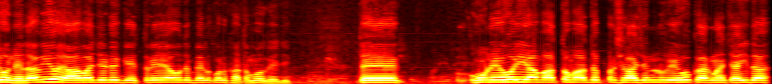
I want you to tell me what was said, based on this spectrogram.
ਝੋਨੇ ਦਾ ਵੀ ਹੋਇਆ ਵਾ, ਜਿਹੜੇ ਗੇਤਰੇ ਆ, ਉਹ ਤੇ ਬਿਲਕੁਲ ਖਤਮ ਹੋ ਗਏ ਜੀ। ਤੇ ਹੁਣ ਇਹੋ ਹੀ ਆ, ਵੱਧ ਤੋਂ ਵੱਧ ਪ੍ਰਸ਼ਾਸਨ ਨੂੰ ਇਹੋ ਕਰਨਾ ਚਾਹੀਦਾ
